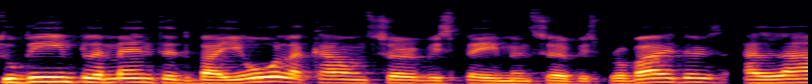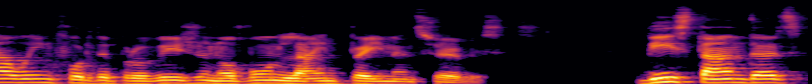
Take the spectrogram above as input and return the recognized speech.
to be implemented by all account service payment service providers, allowing for the provision of online payment services. These standards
